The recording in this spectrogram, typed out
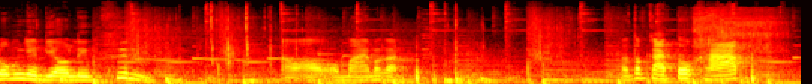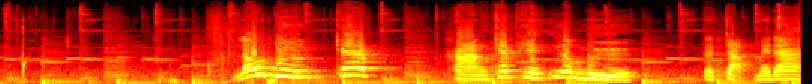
ลงอย่างเดียวลืมขึ้น เอาเอาเอาไม้มาก่อน เราต้องการโต๊ะครับแล้วอยู่แค่ห่างแค่เพียงเอื้อมมือ แต่จับไม่ได้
